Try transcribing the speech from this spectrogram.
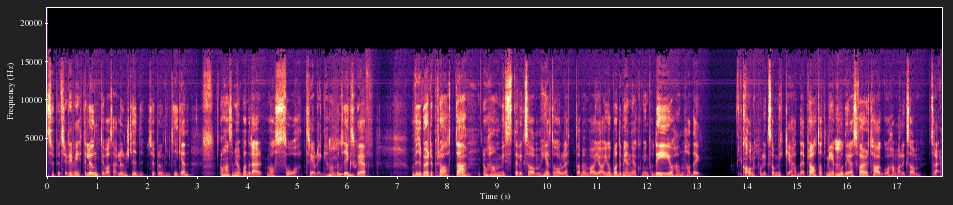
supertrevlig, det var jättelugnt, det var så här lunchtid, superlugnt i butiken. Och han som jobbade där var så trevlig. Han var Mhm. butikschef. Och vi började prata och han visste liksom helt och hållet ja, men vad jag jobbade med när jag kom in på det och han hade koll på liksom vilka jag hade pratat med på Mm. deras företag och han var liksom sådär.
